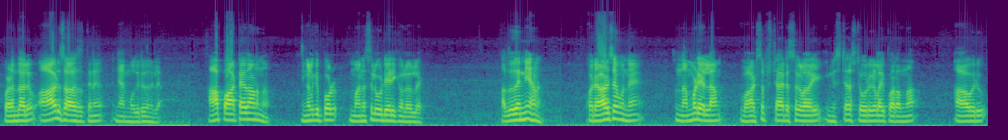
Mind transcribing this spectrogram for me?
അപ്പോഴെന്തായാലും ആ ഒരു സാഹസത്തിന് ഞാൻ മുതിരുന്നില്ല. ആ പാട്ടേതാണെന്ന് നിങ്ങൾക്കിപ്പോൾ മനസ്സിലോടിയായിരിക്കുമല്ലോ അല്ലേ? അതുതന്നെയാണ് ഒരാഴ്ച മുന്നേ നമ്മുടെ എല്ലാം വാട്സപ്പ് സ്റ്റാറ്റസുകളായി ഇൻസ്റ്റാ സ്റ്റോറികളായി പറന്ന ആ ഒരു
